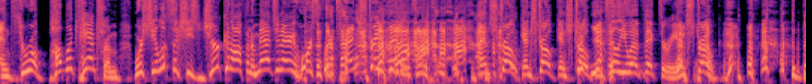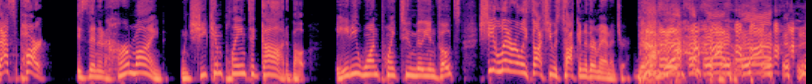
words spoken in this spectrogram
and threw a public tantrum where she looks like she's jerking off an imaginary horse for 10 straight minutes and stroke and stroke and stroke until you have victory and stroke. the best part is that in her mind, when she complained to God about 81.2 million votes, she literally thought she was talking to their manager.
